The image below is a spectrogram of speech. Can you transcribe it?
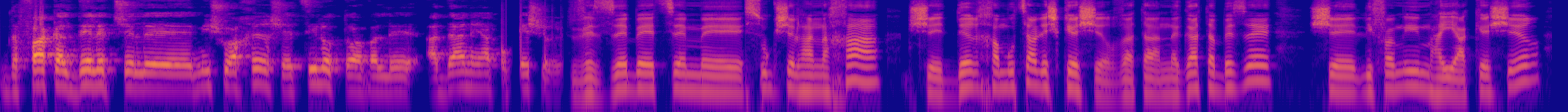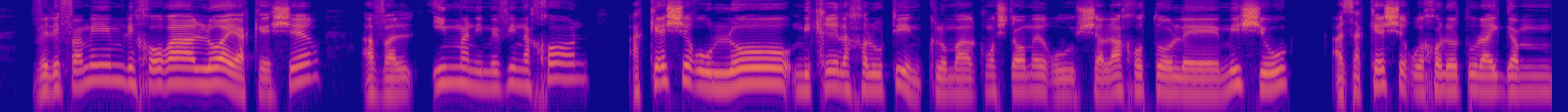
דפק על דלת של אה, מישהו אחר שהציל אותו, אבל אה, עדיין היה פה קשר. וזה בעצם אה, סוג של הנחה שדרך המוצל יש קשר, ואתה נגעת בזה שלפעמים היה קשר, ולפעמים לכאורה לא היה קשר, אבל אם אני מבין נכון, הקשר הוא לא מקרי לחלוטין, כלומר, כמו שאתה אומר, הוא שלח אותו למישהו, אז הקשר הוא יכול להיות אולי גם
